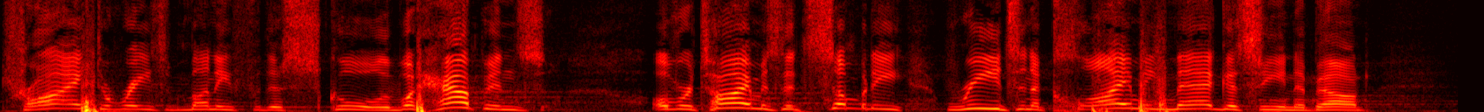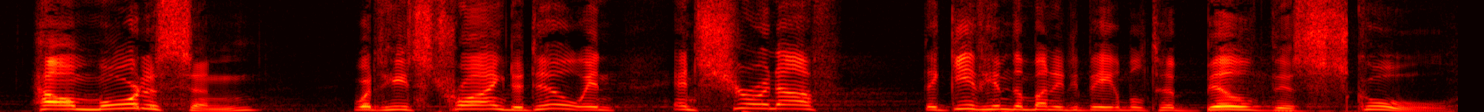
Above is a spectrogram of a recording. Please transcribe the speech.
trying to raise money for this school. And what happens over time is that somebody reads in a climbing magazine about how Mortenson, what he's trying to do, and, and sure enough, they give him the money to be able to build this school.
